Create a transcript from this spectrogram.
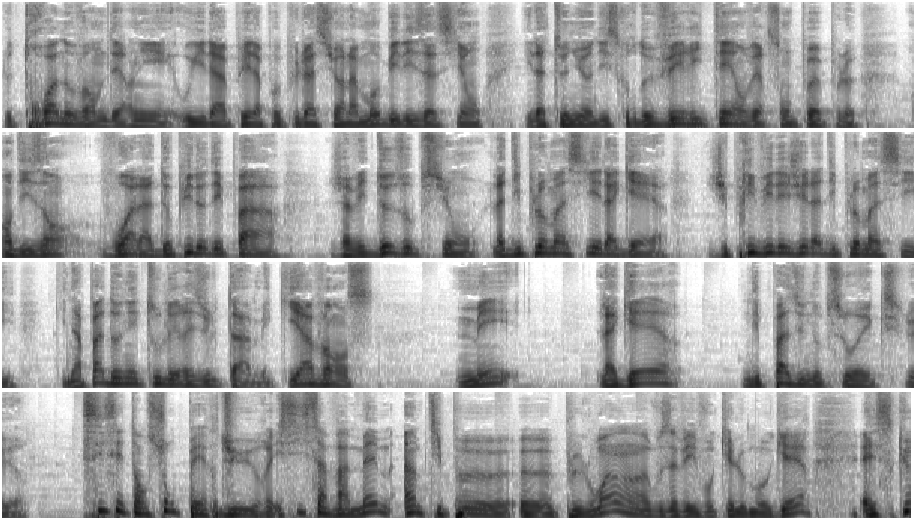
le 3 novembre dernier, où il a appelé la population à la mobilisation. Il a tenu un discours de vérité envers son peuple en disant, voilà, depuis le départ, j'avais deux options, la diplomatie et la guerre. J'ai privilégié la diplomatie, qui n'a pas donné tous les résultats, mais qui avance. Mais la guerre n'est pas une option à exclure si ces tensions perdurent et si ça va même un petit peu euh, plus loin, hein, vous avez évoqué le mot guerre, est-ce que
